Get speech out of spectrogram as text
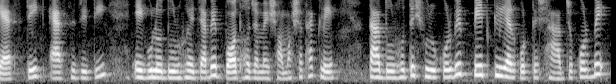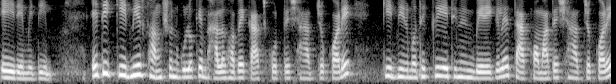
গ্যাস্ট্রিক, অ্যাসিডিটি এগুলো দূর হয়ে যাবে, বদহজমের সমস্যা থাকলে তা দূর হতে শুরু করবে, পেট ক্লিয়ার করতে সাহায্য করবে এই রেমেডি। এটি কিডনির ফাংশনগুলোকে ভালোভাবে কাজ করতে সাহায্য করে। কিডনির মধ্যে ক্রিয়েটিনিন বেড়ে গেলে তা কমাতে সাহায্য করে।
